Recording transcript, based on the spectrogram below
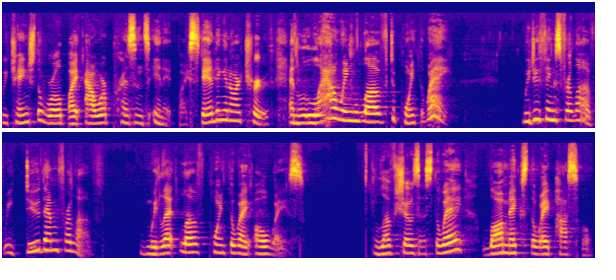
We change the world by our presence in it, by standing in our truth and allowing love to point the way. We do things for love, we do them for love. We let love point the way always. Love shows us the way, law makes the way possible.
